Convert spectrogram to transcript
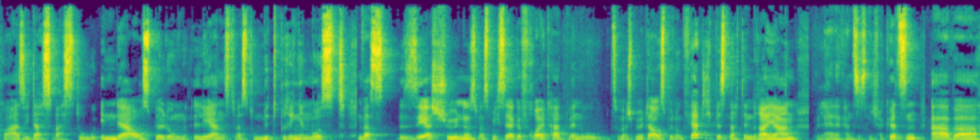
quasi das, was du in der Ausbildung lernst, was du mitbringen musst. Was sehr schön ist, was mich sehr gefreut hat, wenn du zum Beispiel mit der Ausbildung fertig bist nach den drei Jahren. Leider kannst du es nicht verkürzen, aber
